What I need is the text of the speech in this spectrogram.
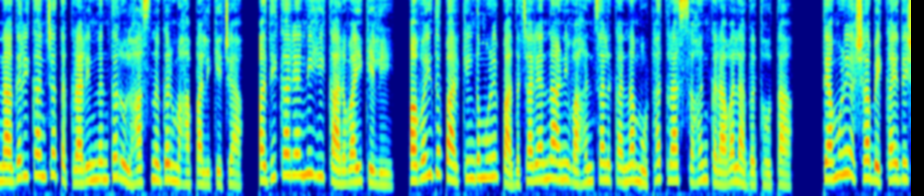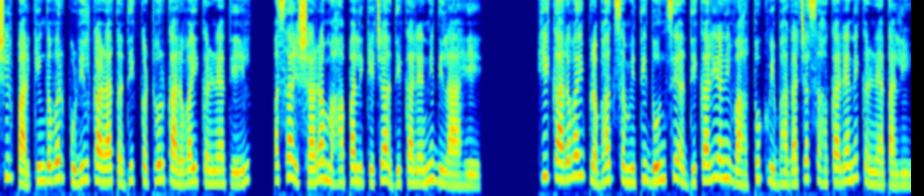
नागरिकांच्या तक्रारींनंतर उल्हासनगर महापालिकेच्या अधिकाऱ्यांनी ही कारवाई केली. अवैध पार्किंगमुळे पादचाऱ्यांना आणि वाहनचालकांना मोठा त्रास सहन करावा लागत होता. त्यामुळे अशा बेकायदेशीर पार्किंगवर पुढील काळात अधिक कठोर कारवाई करण्यात येईल असा इशारा महापालिकेच्या अधिकाऱ्यांनी दिला आहे. ही कारवाई प्रभाग समिती दोनचे अधिकारी आणि वाहतूक विभागाच्या सहकार्याने करण्यात आली.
